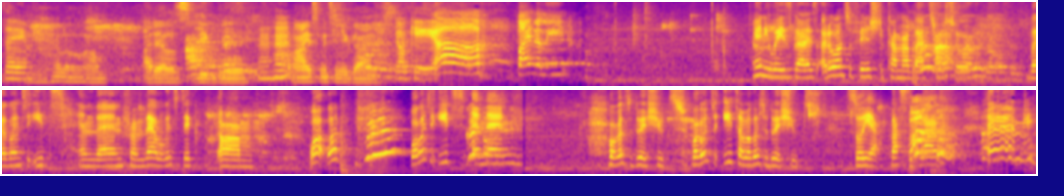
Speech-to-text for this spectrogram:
Say, Hello, um, Adel's big bro. mm-hmm. Nice meeting you guys. Okay. Ah, finally. Anyways, guys, I don't want to finish the camera battery, so we're going to eat, and then from there we're going to take um, what what? We're going to eat, and then we're going to do a shoot. We're going to eat, and we're going to do a shoot. So yeah, that's the plan. hey, me,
